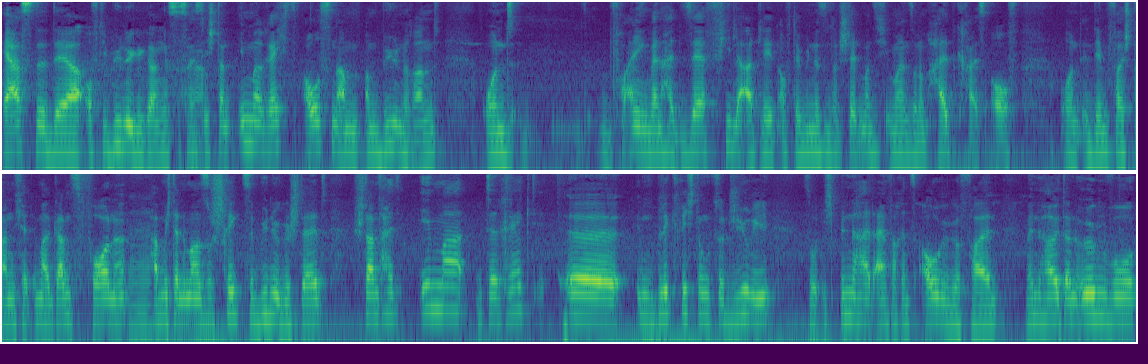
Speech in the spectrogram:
Erste, der auf die Bühne gegangen ist. Das heißt, ich stand immer rechts außen am, am Bühnenrand und vor allen Dingen, wenn halt sehr viele Athleten auf der Bühne sind, dann stellt man sich immer in so einem Halbkreis auf. Und in dem Fall stand ich halt immer ganz vorne, mhm. habe mich dann immer so schräg zur Bühne gestellt, stand halt immer direkt äh, in Blickrichtung zur Jury. So, ich bin da halt einfach ins Auge gefallen. Wenn du halt dann irgendwo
